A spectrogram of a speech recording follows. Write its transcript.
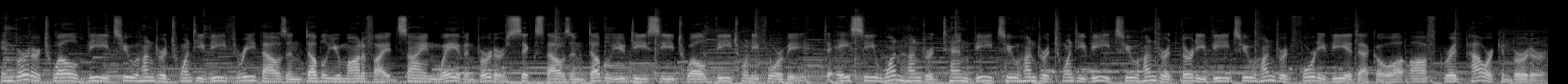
Inverter 12V 220V 3000W Modified Sine Wave Inverter 6000W DC 12V 24V to AC 110V 220V 230V 240V Edecoa Off-Grid Power Converter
